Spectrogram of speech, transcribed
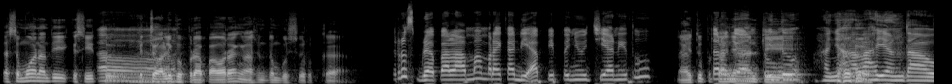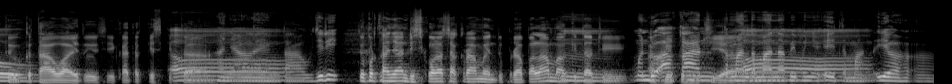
kita semua nanti ke situ, Oh. kecuali beberapa orang yang langsung tembus surga. Terus berapa lama mereka di api penyucian itu? Nah itu pertanyaan Tergantung. di Itu hanya Allah yang tahu. itu ketawa itu si katekis kita. Oh. Hanya Allah yang tahu. Jadi Itu pertanyaan di sekolah sakramen itu berapa lama kita di mendoakan teman-teman api penyu eh teman. Iya, heeh.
